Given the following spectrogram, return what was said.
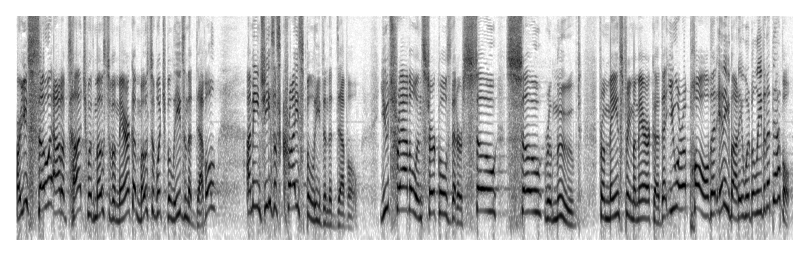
Are you so out of touch with most of America, most of which believes in the devil? I mean, Jesus Christ believed in the devil. You travel in circles that are so, so removed from mainstream America that you are appalled that anybody would believe in the devil.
